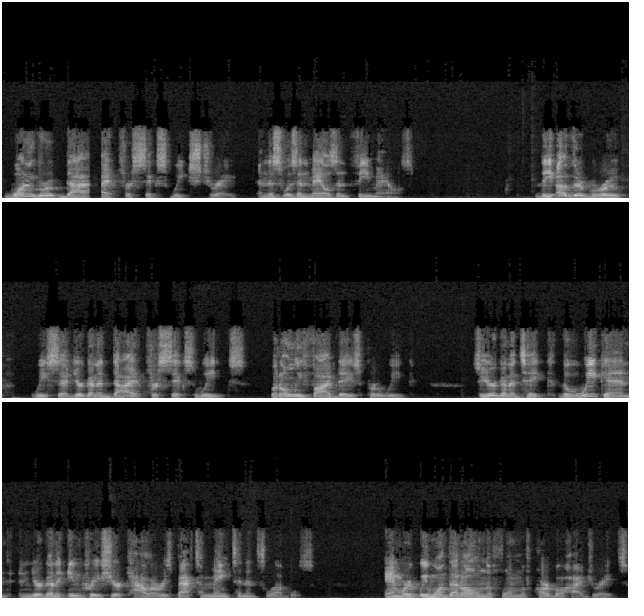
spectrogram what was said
one group diet for six weeks straight, and this was in males and females. The other group, we said, you're going to diet for six weeks, but only five days per week. So you're going to take the weekend and you're going to increase your calories back to maintenance levels. And we want that all in the form of carbohydrates.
